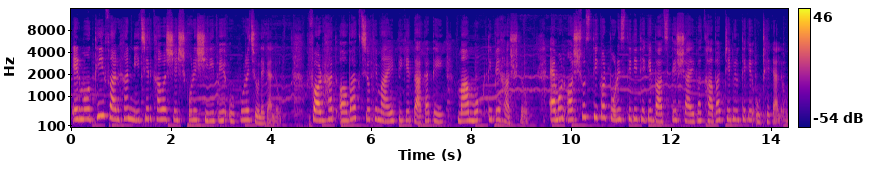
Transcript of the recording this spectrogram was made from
এর মধ্যেই ফারহান নিচের খাওয়া শেষ করে সিঁড়ি পেয়ে উপরে চলে গেল। ফরহাদ অবাক চোখে মায়ের দিকে তাকাতেই মা মুখ টিপে হাসল। এমন অস্বস্তিকর পরিস্থিতি থেকে বাঁচতে সাইবা খাবার টেবিল থেকে উঠে গেল।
